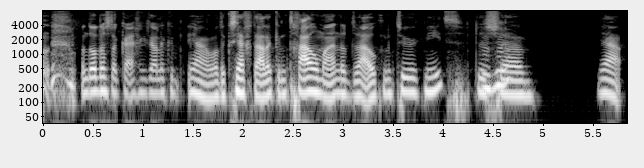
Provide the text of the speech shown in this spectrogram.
Want anders dan krijg ik dadelijk, ja, wat ik zeg, dadelijk een trauma. En dat wou ik natuurlijk niet. Dus mm -hmm. ja,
